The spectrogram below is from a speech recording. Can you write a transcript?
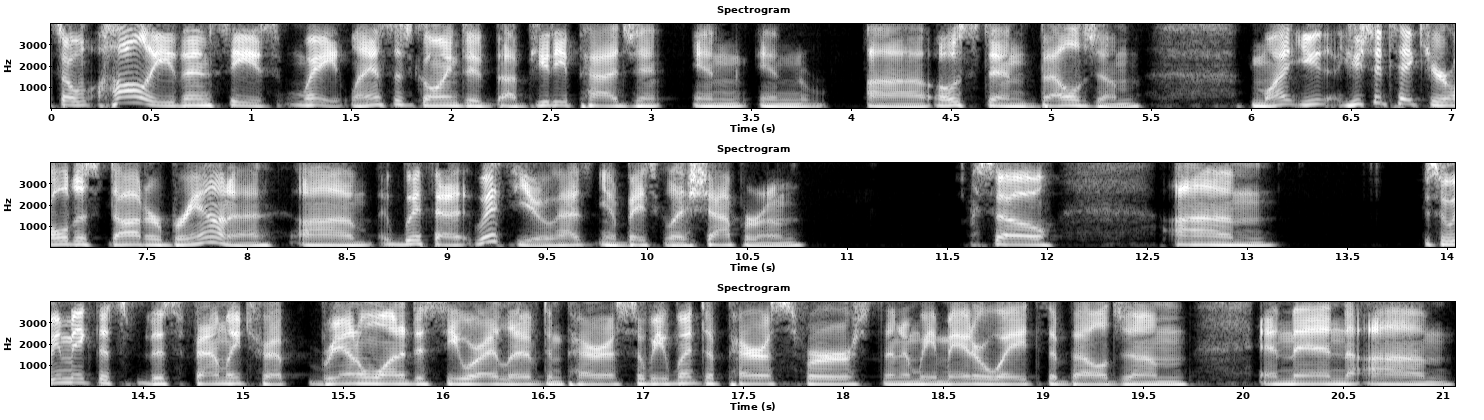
so Holly then sees, wait, Lance is going to a beauty pageant in in uh, Ostend, Belgium. You you should take your oldest daughter Brianna um, with a, with you as you know basically a chaperone. So um so we make this this family trip. Brianna wanted to see where I lived in Paris, so we went to Paris first, and then we made our way to Belgium, and then um,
